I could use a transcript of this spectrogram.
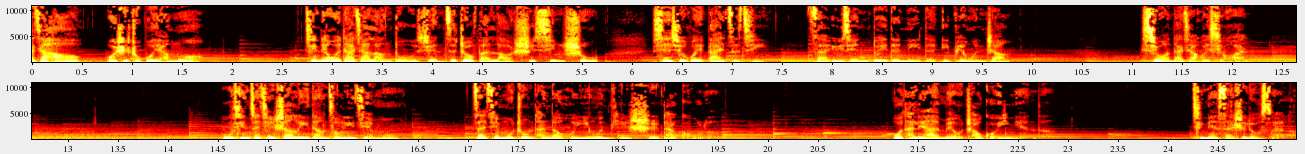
家好，我是主播杨默，今天为大家朗读选自周凡老师新书《先学会爱自己，再遇见对的你》的一篇文章，希望大家会喜欢。吴昕最近上了一档综艺节目，在节目中谈到婚姻问题时，他哭了。我谈恋爱没有超过一年的，今年三十六岁了，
